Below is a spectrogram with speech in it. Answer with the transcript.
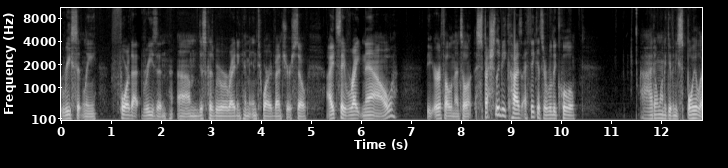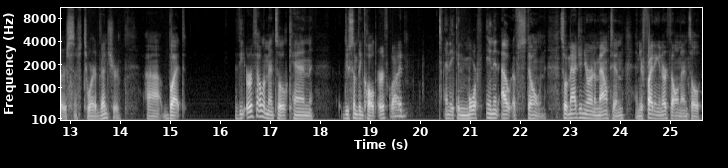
recently for that reason, um, just because we were writing him into our adventure. So I'd say right now, the Earth Elemental, especially because I think it's a really cool. I don't want to give any spoilers to our adventure, uh, but the Earth Elemental can do something called Earth Glide, and it can morph in and out of stone. So imagine you're on a mountain and you're fighting an Earth Elemental,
